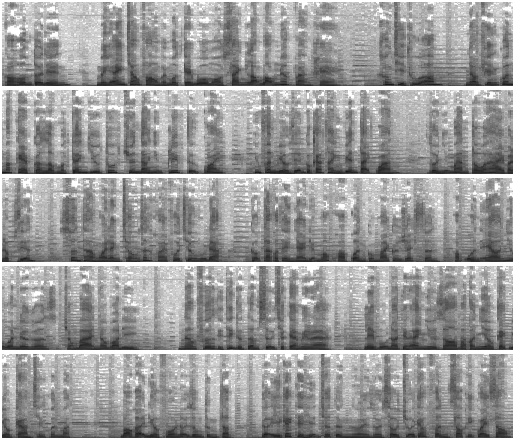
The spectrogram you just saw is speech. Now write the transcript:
Có hôm tôi đến, mình anh trong phòng với một cái bô màu xanh lõng bọng nước vàng khè. Không chỉ thu âm, nhóm phiến quân mắc kẹp còn lập một kênh youtube chuyên đăng những clip tự quay, những phần biểu diễn của các thành viên tại quán, rồi những màn tấu hài và độc diễn. Xuân Thảo ngoài đánh trống rất khoái phô trương vũ đạo, cậu ta có thể nhảy điệu móc khóa quần của Michael Jackson hoặc uốn éo như Wonder Girls trong bài Nobody. Nam Phương thì thích được tâm sự trước camera. Lê Vũ nói tiếng Anh như gió và có nhiều cách biểu cảm trên khuôn mặt. Bọ gậy điều phối nội dung từng tập, gợi ý cách thể hiện cho từng người rồi sâu chuỗi các phần sau khi quay xong.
